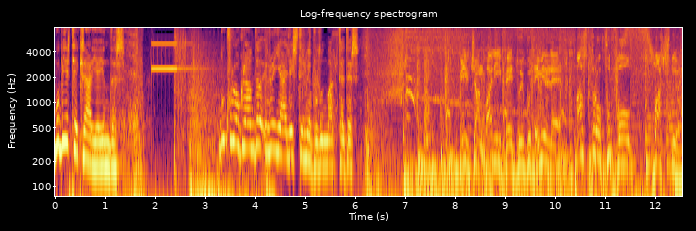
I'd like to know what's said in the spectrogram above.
Bu bir tekrar yayındır. Bu programda ürün yerleştirme bulunmaktadır. Bircan Bali ve Duygu Demir'le Astro Futbol başlıyor.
